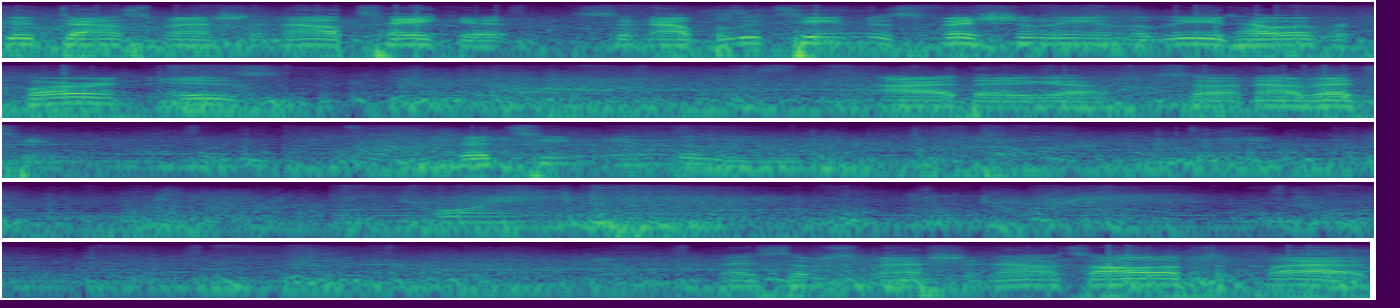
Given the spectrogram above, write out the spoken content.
Good down smash, and that'll take it. So now blue team is officially in the lead. However, Corrin is... Alright, there you go. So now red team. Red team in the lead. Boing. Nice up smash, and now it's all up to Cloud.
